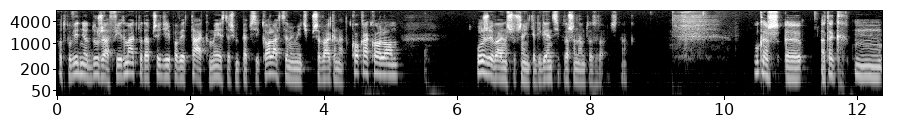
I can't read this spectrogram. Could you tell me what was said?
odpowiednio duża firma, która przyjdzie i powie: Tak, my jesteśmy Pepsi-Cola, chcemy mieć przewagę nad Coca-Colą. Używając sztucznej inteligencji, proszę nam to zrobić. Tak? Łukasz, e, a tak, mm,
